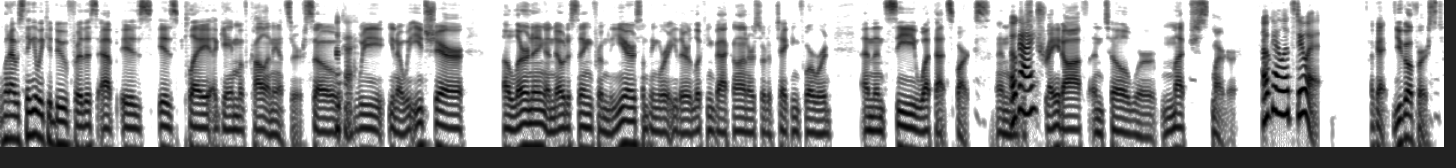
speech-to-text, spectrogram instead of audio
what I was thinking we could do for this ep is is play a game of call and answer. So Okay. we, you know, we each share a learning, a noticing from the year, something we're either looking back on or sort of taking forward, and then see what that sparks. And we'll Okay. just trade off until we're much smarter. okay, let's do it. Okay, you go first.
